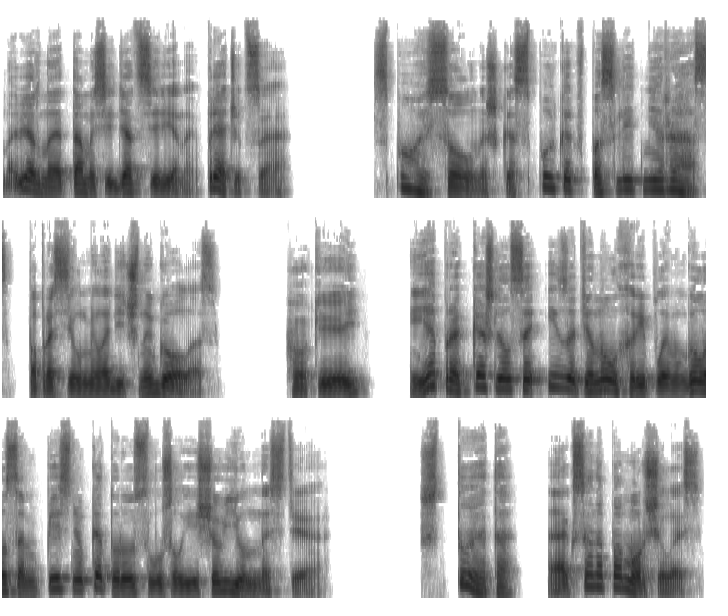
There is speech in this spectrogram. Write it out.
Наверное, там и сидят сирены. Прячутся. «Спой, солнышко, спой, как в последний раз», — попросил мелодичный голос. «Окей». Я прокашлялся и затянул хриплым голосом песню, которую слушал еще в юности. «Что это?» Оксана поморщилась.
